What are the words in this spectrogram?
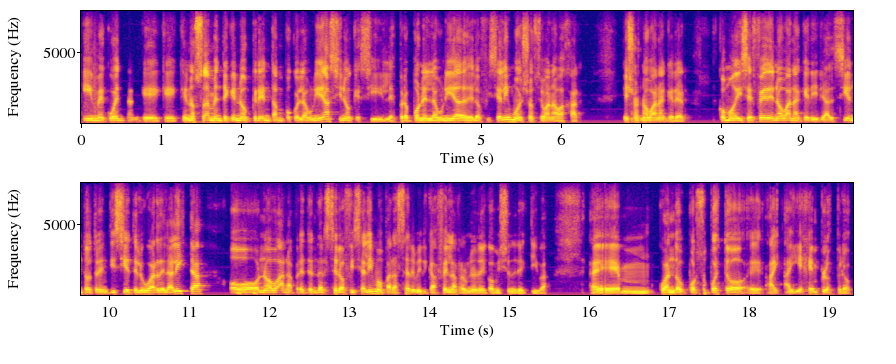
y me cuentan que, que- no solamente que no creen tampoco en la unidad, sino que si les proponen la unidad desde el oficialismo, ellos se van a bajar. Ellos no van a querer. Como dice Fede, no van a querer ir al 137 lugar de la lista o no van a pretender ser oficialismo para servir café en la reunión de comisión directiva. Eh, cuando, por supuesto, eh, hay, hay ejemplos, pero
